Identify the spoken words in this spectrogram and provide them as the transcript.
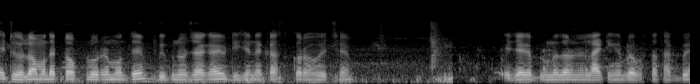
এটি হলো আমাদের টপ ফ্লোরের মধ্যে বিভিন্ন জায়গায় ডিজাইনের কাজ করা হয়েছে। এই জায়গায় বিভিন্ন ধরনের লাইটিংয়ের ব্যবস্থা থাকবে।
